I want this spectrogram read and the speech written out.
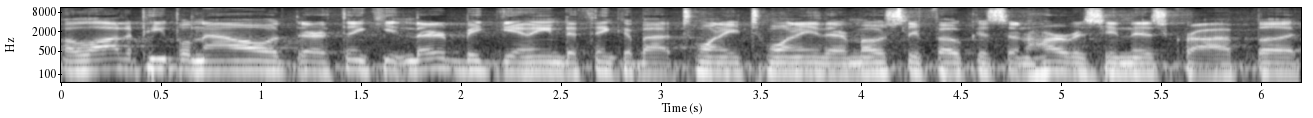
a lot of people now they're thinking they're beginning to think about 2020. They're mostly focused on harvesting this crop, but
